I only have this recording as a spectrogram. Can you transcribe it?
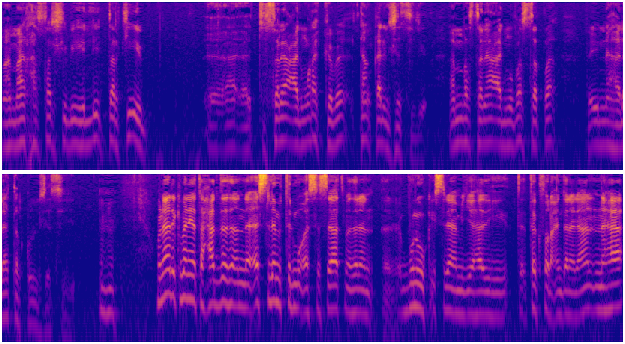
ما ما خسرش به اللي التركيب آه، الصناعة المركبة تنقل الجنسية أما الصناعة المبسطة فإنها لا تنقل الجنسية. هنالك من يتحدث أن أسلمة المؤسسات مثلا بنوك إسلامية هذه تكثر عندنا الآن أنها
